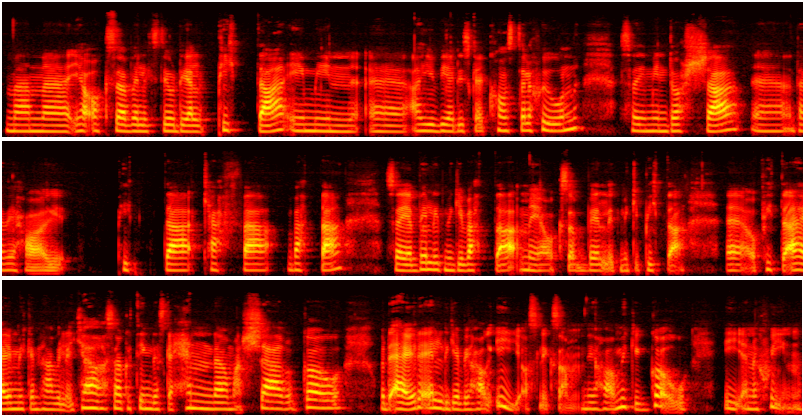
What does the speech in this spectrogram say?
Men eh, jag har också väldigt stor del pitta i min eh, ayurvediska konstellation. Så i min dosha eh, där vi har pitta, kaffa, vatta så är jag väldigt mycket vatta men jag är också väldigt mycket pitta. Eh, och pitta är ju mycket den här vilja göra saker och ting, det ska hända och man kör och go. Och det är ju det eldiga vi har i oss liksom. Vi har mycket go i energin.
